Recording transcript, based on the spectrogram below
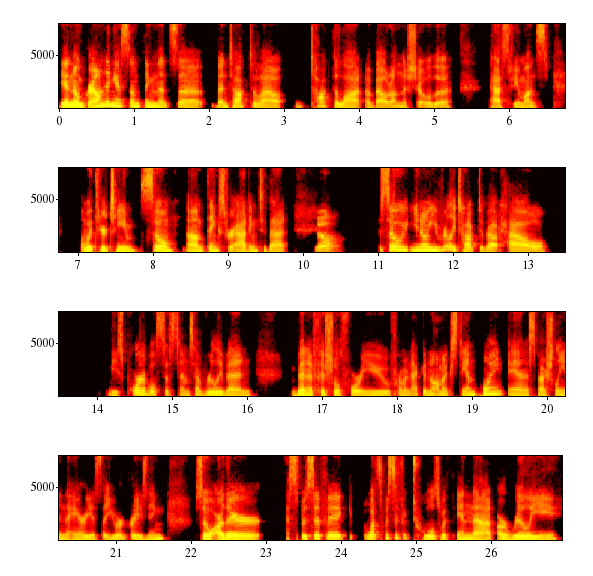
Yeah, no, grounding is something that's uh, been talked a lot, talked a lot about on the show the past few months with your team. So um, thanks for adding to that. Yeah. So you know, you've really talked about how these portable systems have really been beneficial for you from an economic standpoint and especially in the areas that you are grazing. So are there specific what specific tools within that are really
